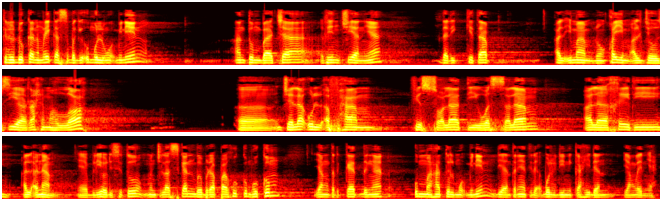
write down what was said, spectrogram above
kedudukan mereka sebagai umul mukminin. Antum baca rinciannya dari kitab Al-Imam Ibn Qayyim Al-Jawziyah rahimahullah uh, Jala'ul Afham fi salati wassalam ala khairi al-anam ya beliau di situ menjelaskan beberapa hukum-hukum yang terkait dengan ummahatul mukminin di antaranya tidak boleh dinikahi dan yang lainnya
